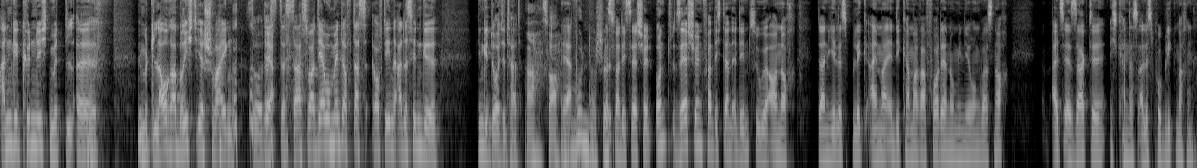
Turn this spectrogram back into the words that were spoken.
angekündigt mit, äh, mit Laura bricht ihr Schweigen. So, das, ja. das, das war der Moment, auf, das, auf den alles hinge, hingedeutet hat. Ach, so, ja. wunderschön. Das fand ich sehr schön. Und sehr schön fand ich dann in dem Zuge auch noch Danieles Blick einmal in die Kamera vor der Nominierung war es noch als er sagte, ich kann das alles publik machen.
